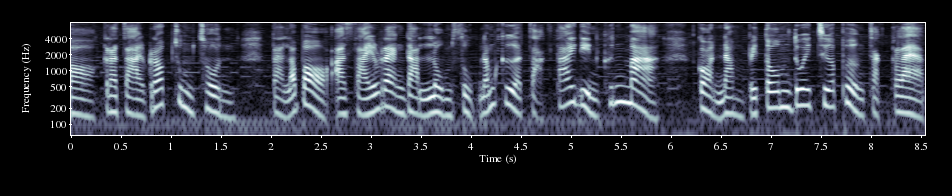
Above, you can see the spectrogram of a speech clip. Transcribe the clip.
บ่อกระจายรอบชุมชน แต่ละบ่ออาศัยแรงดันลมสูบน้ำเกลือจากใต้ดินขึ้นมา ก่อนนำไปต้มด้วยเชื้อเพลิงจากแกลบ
